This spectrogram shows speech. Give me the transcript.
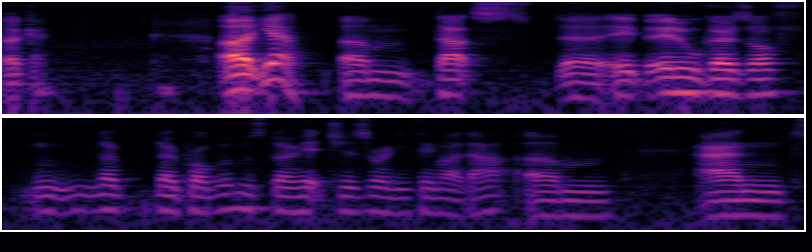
Okay. Uh, yeah. Um, that's uh, it. It all goes off. No, no problems, no hitches or anything like that. Um, and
